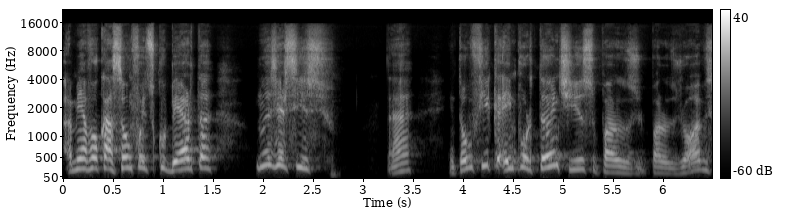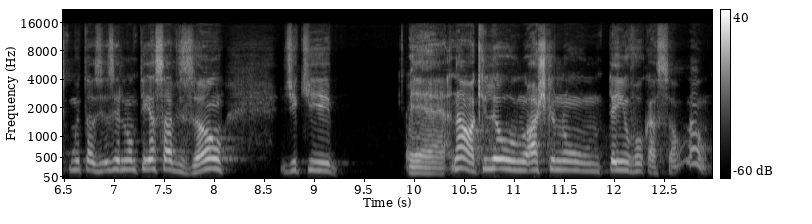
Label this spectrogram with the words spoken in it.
a minha vocação foi descoberta no exercício, né? Então fica é importante isso para os, para os jovens, que muitas vezes ele não tem essa visão de que é, não, aquilo eu acho que não tenho vocação. Não,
